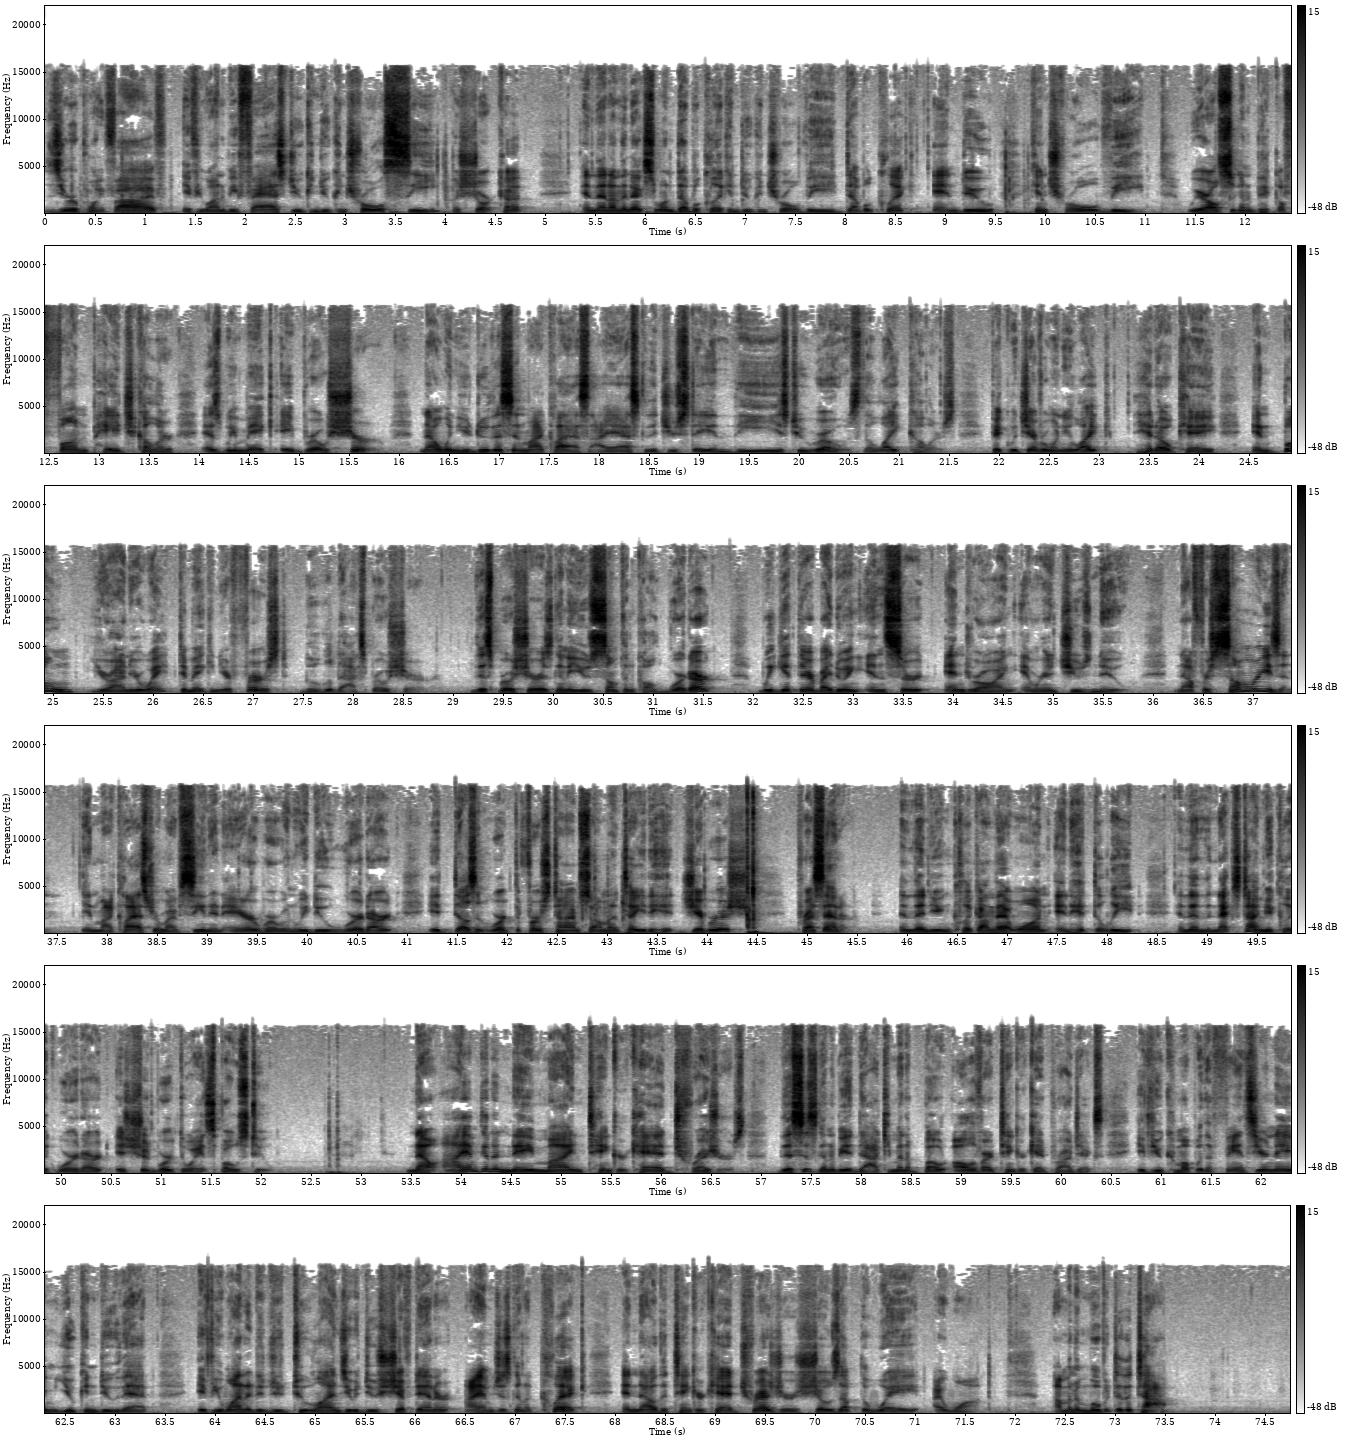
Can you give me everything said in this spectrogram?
0.5. If you want to be fast, you can do Control C, a shortcut and then on the next one, double click and do Control V, double click and do Control V. We are also going to pick a fun page color as we make a brochure. Now, when you do this in my class, I ask that you stay in these two rows, the light colors. Pick whichever one you like, hit OK, and boom, you're on your way to making your first Google Docs brochure. This brochure is going to use something called WordArt. We get there by doing insert and drawing and we're going to choose new. Now for some reason in my classroom I've seen an error where when we do WordArt it doesn't work the first time so I'm going to tell you to hit gibberish, press enter and then you can click on that one and hit delete and then the next time you click WordArt it should work the way it's supposed to. Now I am going to name mine Tinkercad Treasures. This is going to be a document about all of our Tinkercad projects. If you come up with a fancier name, you can do that. If you wanted to do two lines, you would do Shift Enter. I am just going to click, and now the Tinkercad Treasures shows up the way I want. I'm going to move it to the top.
